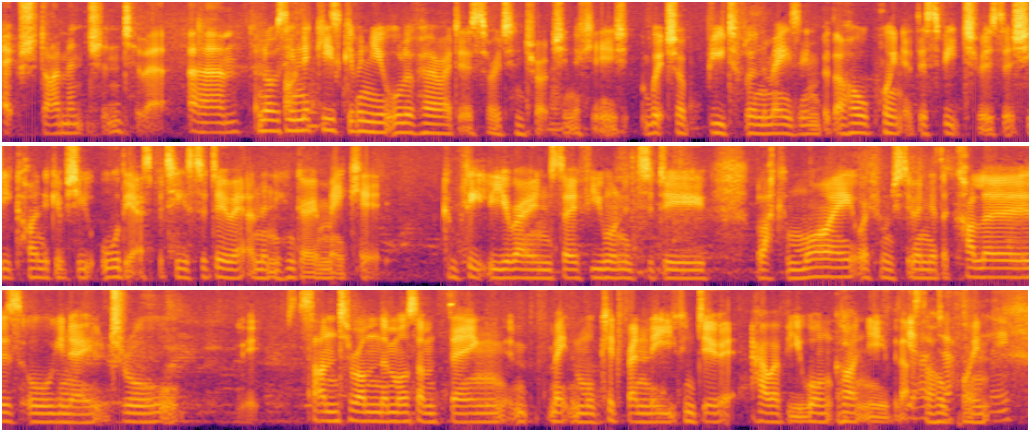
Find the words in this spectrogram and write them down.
extra dimension to it. Um, And obviously, Nicki's given you all of her ideas. Sorry to interrupt you, Nicki, which are beautiful and amazing. But the whole point of this feature is that she kind of gives you all the expertise to do it, and then you can go and make it completely your own. So if you wanted to do black and white, or if you wanted to do any other colours, or you know, draw Santa on them or something, make them more kid friendly, you can do it however you want, can't you? But that's yeah, the whole definitely. point.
